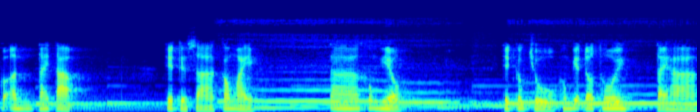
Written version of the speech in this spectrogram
có ân tái tạo? Tiết tử xà cau mày. Ta không hiểu. Tiết công chủ không biết đó thôi. Tài hạ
